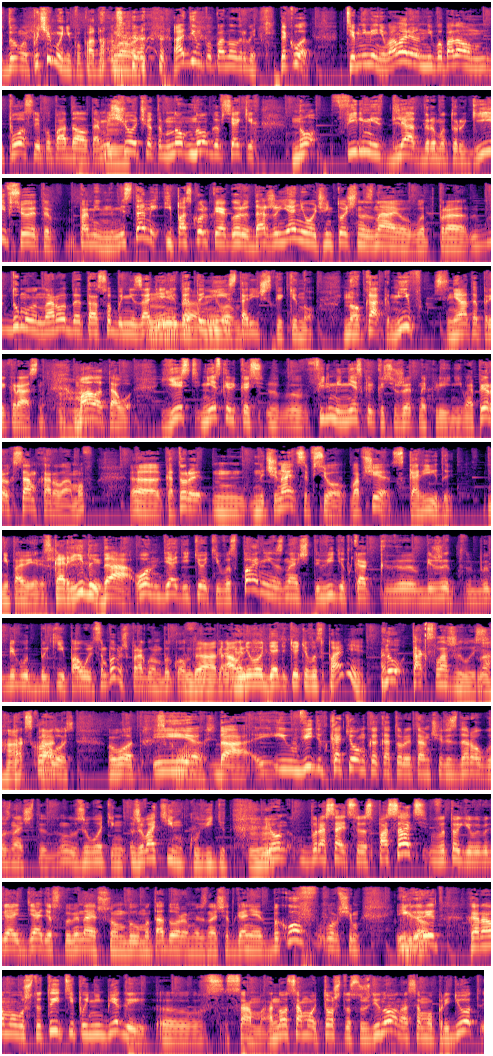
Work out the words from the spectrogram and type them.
Думаю, почему не попадал аварию? Один попадал, другой. Так вот, тем не менее, в аварию он не попадал, он после попадал, там еще что-то, мно- много всяких. Но в фильме для драматургии все это поменено местами. И поскольку я говорю, даже я не очень точно знаю вот про... Думаю, народ это особо не заденет. Это не историческое кино. Но как миф снято прекрасно. Мало того, есть несколько с- в фильме несколько сюжетных линий. Во-первых, сам Харламов, э, который начинается все вообще с кориды. Не поверишь. Кориды? Да, он дяди тети в Испании, значит, видит, как э, бежит, бегут быки по улицам. Помнишь прогон быков? Да, а у него дядя тетя в Испании? Ну, так сложилось, Ага, так склалось. Вот. И, Склалось. да, и увидит котенка, который там через дорогу, значит, ну, животин, животинку видит. И он бросается ее спасать. В итоге выбегает дядя, вспоминает, что он был матадором и, значит, гоняет быков, в общем. И Да. говорит Харамову, что ты, типа, не бегай э, с- сам. Оно само, то, что суждено, оно само придет.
